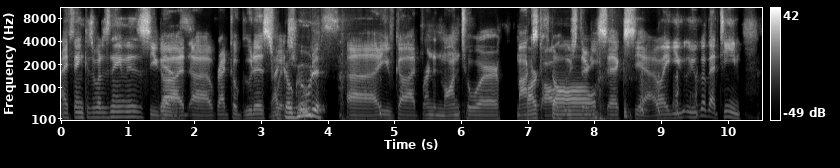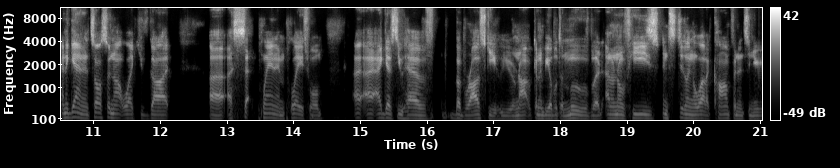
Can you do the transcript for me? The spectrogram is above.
I think is what his name is. You got yes. uh Radko Gudas, Radko which, Gudas. Uh you've got Brandon Montour, Mark, Marc Staal, Staal, who's 36. yeah, like you you got that team. And again, it's also not like you've got uh, a set plan in place. Well, I, I, guess you have Bobrovsky, who you're not going to be able to move, but I don't know if he's instilling a lot of confidence in your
